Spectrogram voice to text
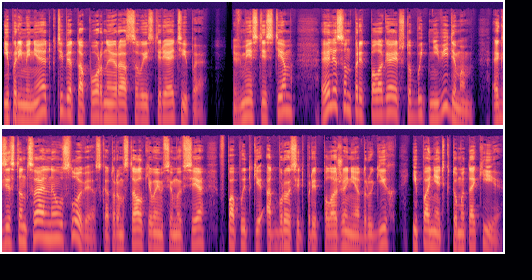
и применяют к тебе топорные расовые стереотипы. Вместе с тем, Эллисон предполагает, что быть невидимым – экзистенциальное условие, с которым сталкиваемся мы все в попытке отбросить предположения других и понять, кто мы такие.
